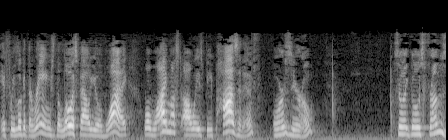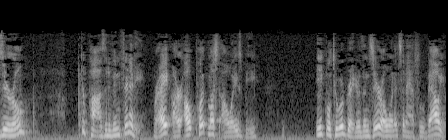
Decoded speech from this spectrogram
if we look at the range, the lowest value of y, well, y must always be positive or 0. So it goes from 0 to positive infinity, right? Our output must always be equal to or greater than 0 when it's an absolute value.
